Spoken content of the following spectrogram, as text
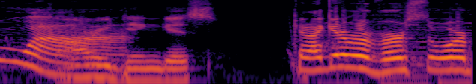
Wow. Sorry, dingus. Can I get a reverse orb?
